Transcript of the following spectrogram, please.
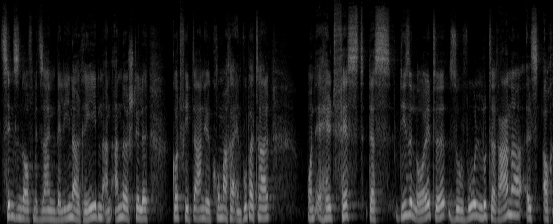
Zinsendorf mit seinen Berliner Reden an anderer Stelle, Gottfried Daniel Krummacher in Wuppertal. Und er hält fest, dass diese Leute sowohl Lutheraner als auch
